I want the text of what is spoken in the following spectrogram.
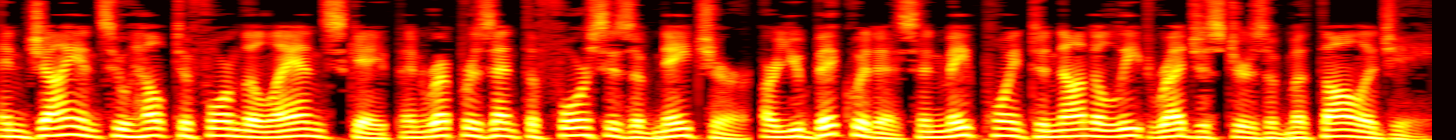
and giants who help to form the landscape and represent the forces of nature, are ubiquitous and may point to non-elite registers of mythology.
